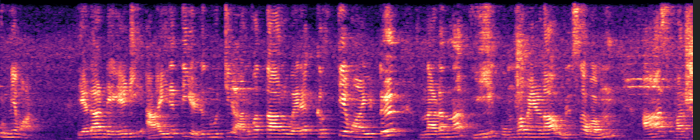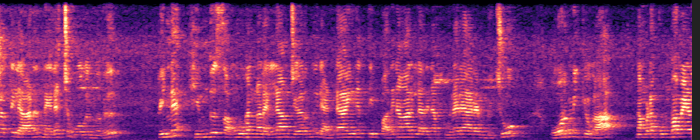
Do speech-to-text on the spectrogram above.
പുണ്യമാണ്. ഏതാണ്ട് എ ഡി ആയിരത്തി എഴുന്നൂറ്റി അറുപത്തി ആറ് വരെ കൃത്യമായിട്ട് നടന്ന ഈ കുംഭമേള ഉത്സവം ആ വർഷത്തിലാണ് നിലച്ചു പോകുന്നത്. പിന്നെ ഹിന്ദു സമൂഹങ്ങളെല്ലാം ചേർന്ന് രണ്ടായിരത്തി പതിനാറിൽ അതിനെ പുനരാരംഭിച്ചു. ഓർമ്മിക്കുക നമ്മുടെ കുംഭമേള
